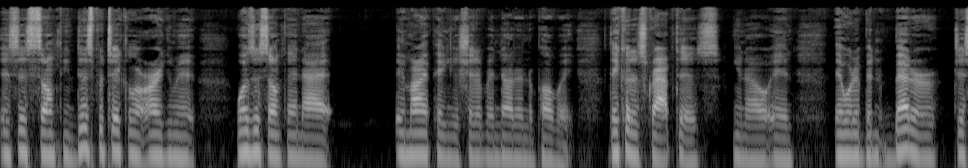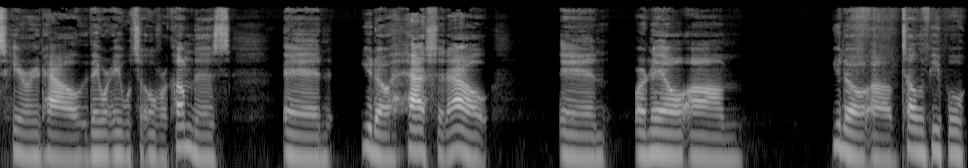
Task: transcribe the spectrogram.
it's just something. This particular argument wasn't something that, in my opinion, should have been done in the public. They could have scrapped this, you know, and it would have been better just hearing how they were able to overcome this and you know hash it out and are now um you know uh, telling people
